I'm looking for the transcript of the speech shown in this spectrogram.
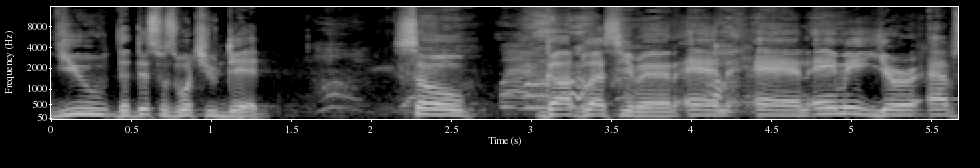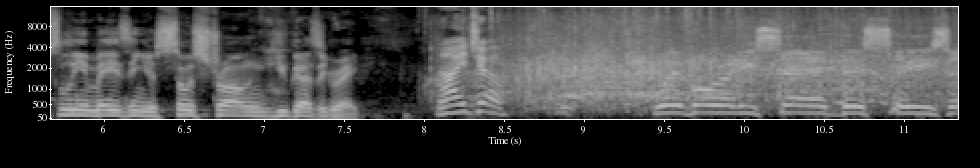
you that this was what you did. So God bless you, man. And and Amy, you're absolutely amazing. You're so strong. You guys are great. Nigel. We've already said this season,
